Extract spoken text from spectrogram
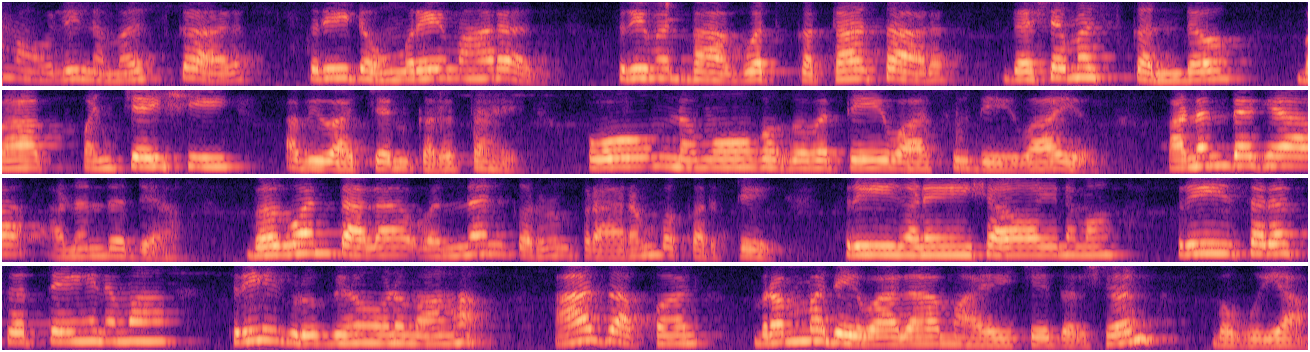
माऊली नमस्कार. श्री डोंगरे महाराज श्रीमद भागवत कथासार दशमस्कंद भाग पंच्याऐंशी अभिवाचन करत आहे. ओम नमो भगवते वासुदेवाय. आनंद घ्या आनंद द्या. भगवंताला वंदन करून प्रारंभ करते. श्री गणेशाय नम श्री सरस्वते नम श्री गुरुभ्यो नम. आज आपण ब्रह्मदेवाला मायेचे दर्शन बघूया.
